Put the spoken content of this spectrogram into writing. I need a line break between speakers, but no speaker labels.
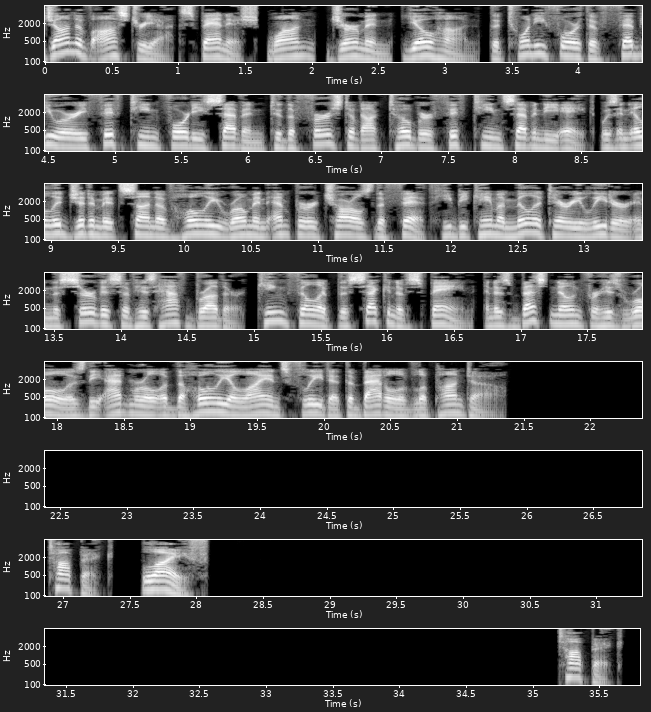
John of Austria Spanish, Juan, German, Johann, the 24th of February 1547 to the 1st of October 1578 was an illegitimate son of Holy Roman Emperor Charles V. He became a military leader in the service of his half-brother, King Philip II of Spain, and is best known for his role as the admiral of the Holy Alliance fleet at the Battle of Lepanto. Life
